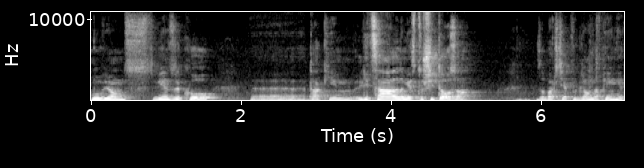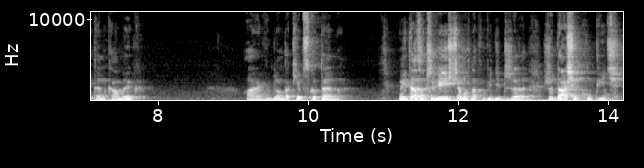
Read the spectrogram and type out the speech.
mówiąc w języku takim licealnym, jest to shitoza. Zobaczcie jak wygląda pięknie ten kamyk, a jak wygląda kiepsko ten. No i teraz oczywiście można powiedzieć, że, że da się kupić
